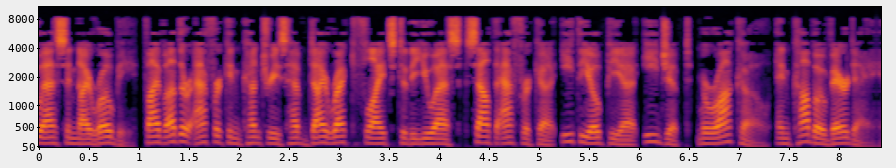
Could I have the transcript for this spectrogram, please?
U.S. and Nairobi. Five other African countries have direct flights to the U.S. South Africa, Ethiopia, Egypt, Morocco, and Cabo Verde.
